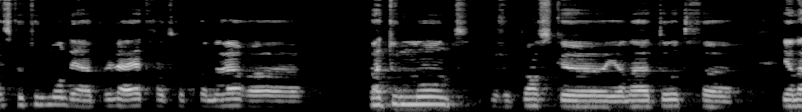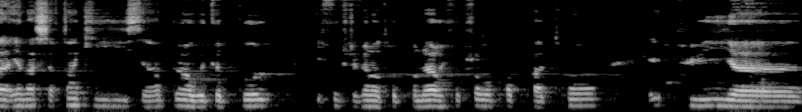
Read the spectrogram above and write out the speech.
Est-ce que tout le monde est appelé à être entrepreneur pas tout le monde. Je pense qu'il y en a d'autres. Euh, il y en a, il y en a certains qui, c'est un peu un wake-up call. Il faut que je devienne entrepreneur, il faut que je sois mon propre patron. Et puis, euh,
